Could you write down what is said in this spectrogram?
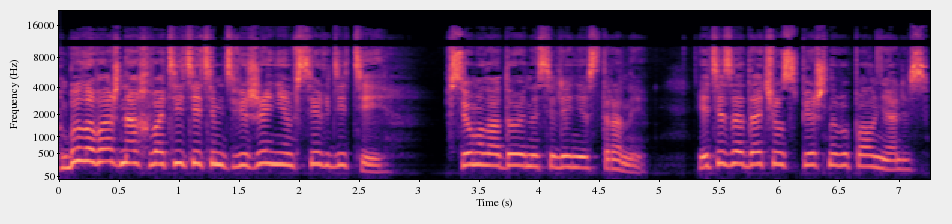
Было важно охватить этим движением всех детей, все молодое население страны. Эти задачи успешно выполнялись.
